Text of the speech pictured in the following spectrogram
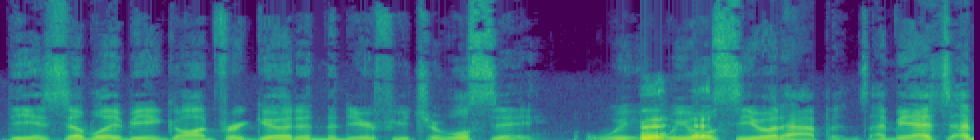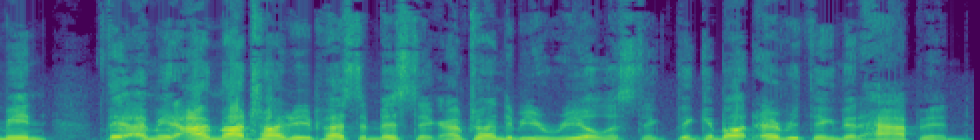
the NCAA being gone for good in the near future. We'll see. We we will see what happens. I mean, I mean, I mean, I'm not trying to be pessimistic. I'm trying to be realistic. Think about everything that happened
